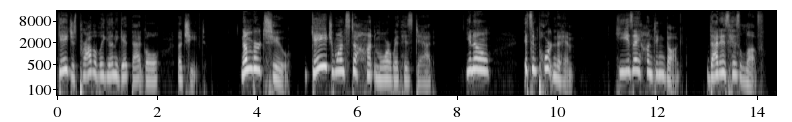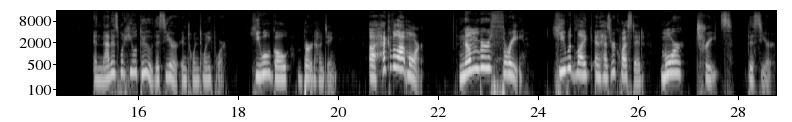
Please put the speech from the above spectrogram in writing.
Gauge is probably going to get that goal achieved. Number two, Gauge wants to hunt more with his dad. You know, it's important to him. He is a hunting dog. That is his love. And that is what he'll do this year in 2024 he will go bird hunting. A heck of a lot more. Number three, he would like and has requested more treats this year.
